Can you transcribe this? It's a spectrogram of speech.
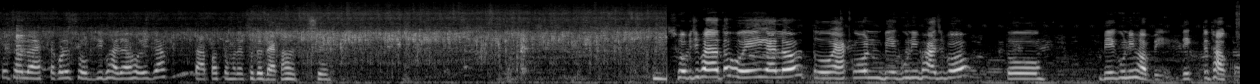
তো চলো একটা করে সবজি ভাজা হয়ে যাক, তারপর তোমাদের সাথে দেখা হচ্ছে। সবজি ভাজা তো হয়েই গেল, তো এখন বেগুনি ভাজবো, তো বেগুনি হবে, দেখতে থাকো।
